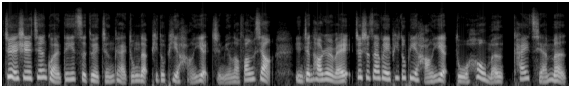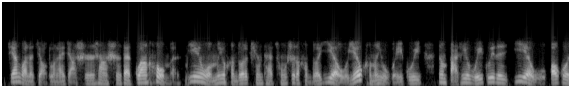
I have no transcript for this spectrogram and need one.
这也是监管第一次对整改中的 P2P 行业指明了方向。尹振涛认为，这是在为 P2P 行业堵后门、开前门。监管的角度来讲，事实上是在关后门，因为我们有很多的平台从事了很多业务，也有可能有违规。那么把这些违规的业务，包括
